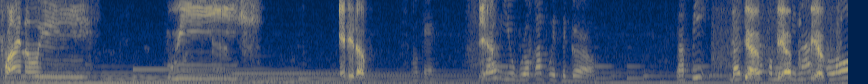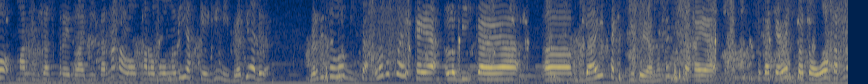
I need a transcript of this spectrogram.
finally we ended up Oke. ya So you broke up with the girl. Tapi berarti Yap, ada kemungkinan yap, yap. lo masih bisa straight lagi karena kalau kalau gue ngelihat kayak gini berarti ada berarti tuh lo bisa lo tuh kayak, kayak lebih kayak eh, bisex gitu ya? Maksudnya bisa kayak suka cewek suka cowok karena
